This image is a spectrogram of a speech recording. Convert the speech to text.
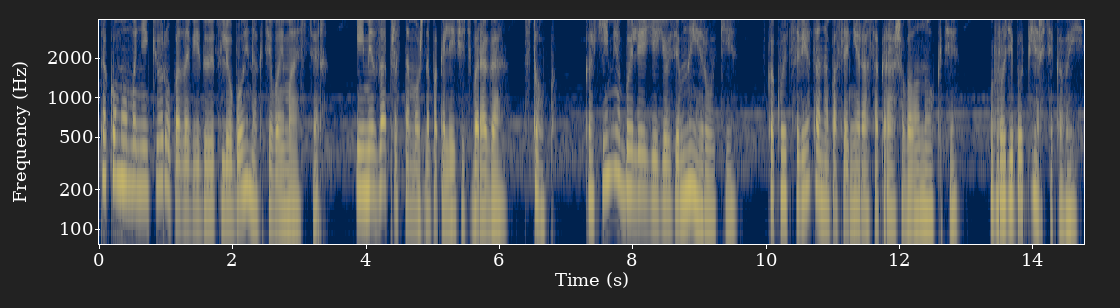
Такому маникюру позавидует любой ногтевой мастер. Ими запросто можно покалечить врага. Стоп. Какими были ее земные руки? В какой цвет она последний раз окрашивала ногти? Вроде бы персиковый.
